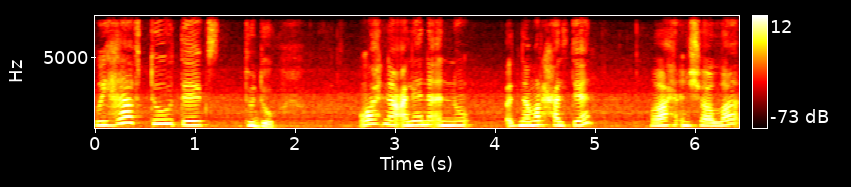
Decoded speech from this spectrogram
We have two takes to do. وإحنا علينا إنه عندنا مرحلتين راح إن شاء الله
